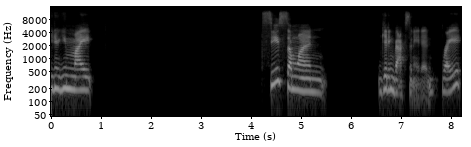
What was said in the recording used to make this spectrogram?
You know, you might see someone getting vaccinated, right?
